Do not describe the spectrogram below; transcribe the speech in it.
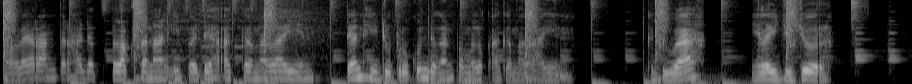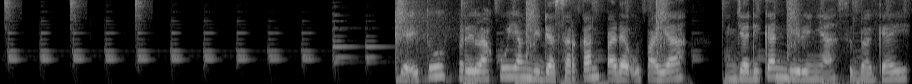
toleran terhadap pelaksanaan ibadah agama lain, dan hidup rukun dengan pemeluk agama lain. Kedua, Nilai jujur yaitu perilaku yang didasarkan pada upaya menjadikan dirinya sebagai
